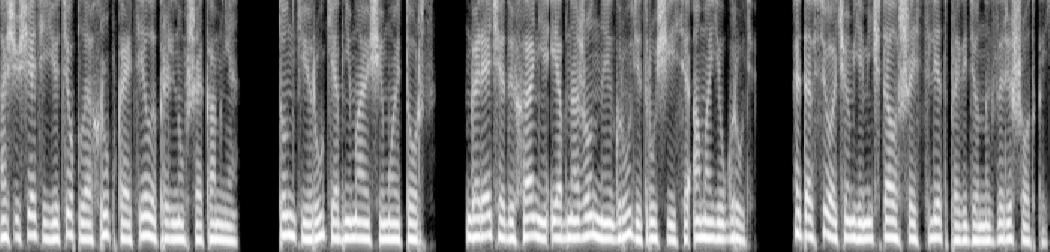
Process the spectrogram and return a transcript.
Ощущать ее теплое, хрупкое тело, прильнувшее ко мне, Тонкие руки, обнимающие мой торс. Горячее дыхание и обнаженные груди, трущиеся о мою грудь. Это все, о чем я мечтал шесть лет, проведенных за решеткой.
